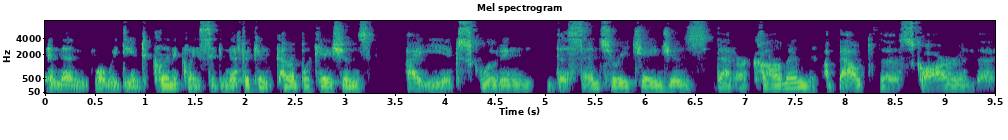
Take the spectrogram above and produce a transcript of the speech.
And then what we deemed clinically significant complications i.e., excluding the sensory changes that are common about the scar and the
